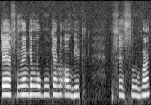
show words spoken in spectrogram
Teraz będę mógł ten obiekt przesuwać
